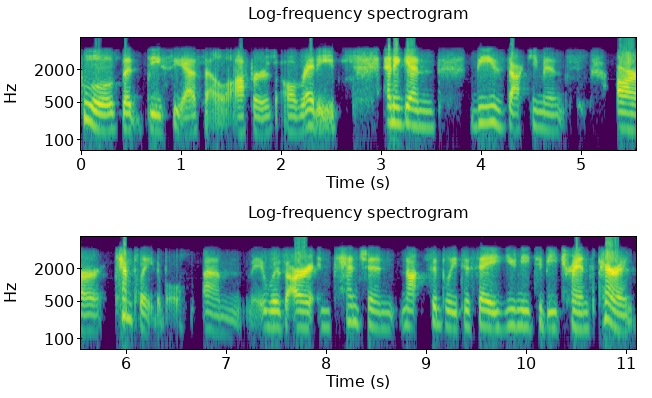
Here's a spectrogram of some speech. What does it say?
tools that DCSL offers already. And again, these documents are templatable. Um, it was our intention not simply to say you need to be transparent,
